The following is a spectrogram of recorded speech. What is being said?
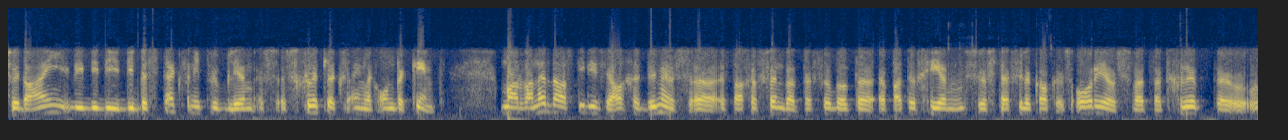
So daai die die die die bestek van die probleem is is grootliks eintlik onbekend. Maar wanneer daar studies wel gedoen is, uh, is daar gevind dat byvoorbeeld 'n uh, patogeen so Staphylococcus aureus wat wat groot uh,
